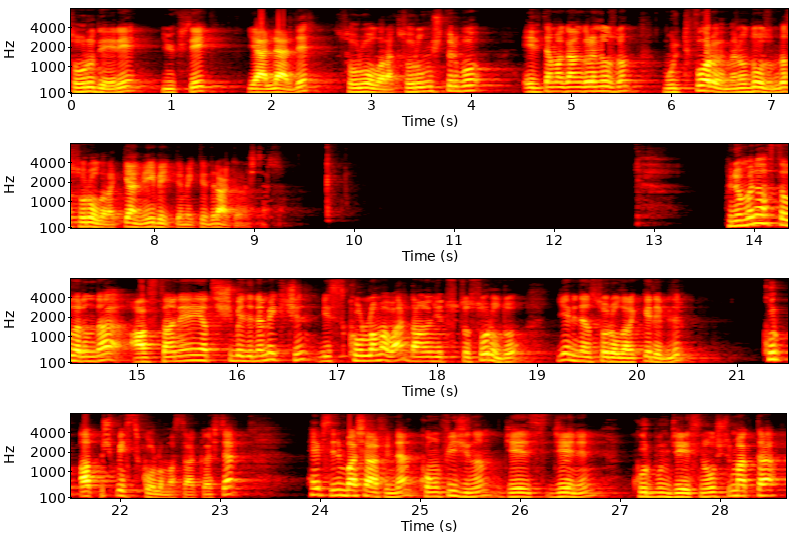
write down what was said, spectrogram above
soru değeri yüksek yerlerdir. Soru olarak sorulmuştur bu. Eritema gangrenosum, multiforme ve menodozum da soru olarak gelmeyi beklemektedir arkadaşlar. Pnömoni hastalarında hastaneye yatışı belirlemek için bir skorlama var. Daha önce TUS'ta soruldu. Yeniden soru olarak gelebilir. KURP 65 skorlaması arkadaşlar. Hepsinin baş harfinden Confusion'ın C'nin KURP'un C'sini oluşturmakta.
